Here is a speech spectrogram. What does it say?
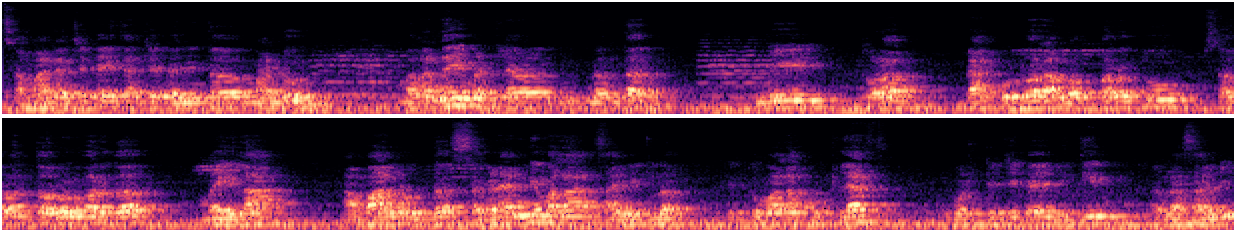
समाजाचे काही त्यांचे गणित मांडून मला नाही म्हटल्यानंतर मी थोडा बॅक फुटवर आलो. परंतु सर्व तरुण वर्ग महिला अबाल वृद्ध सगळ्यांनी मला सांगितलं की तुम्हाला कुठल्याच गोष्टीची काही भीती नसावी.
